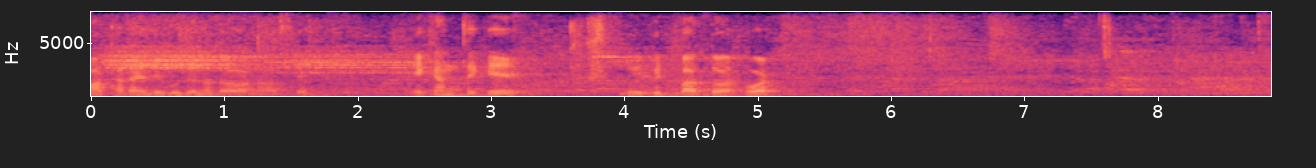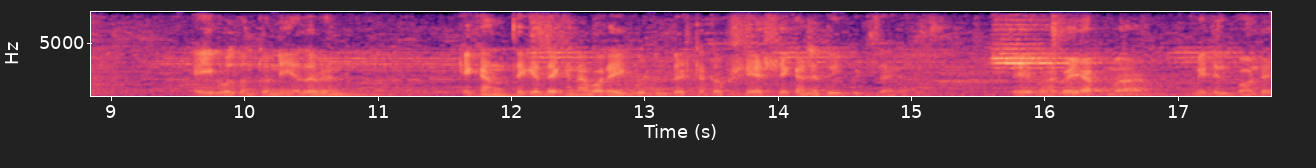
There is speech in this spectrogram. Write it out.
মাথাটায় যে বুঝানো দেওয়ানো আছে। এখান থেকে দুই ফিট বাদ দেওয়ার পর এই পর্যন্ত নিয়ে যাবেন। এখান থেকে দেখেন আবার এই পর্যন্ত স্টার্টপ শেষ, এখানে দুই ফিট জায়গা আছে। এইভাবেই আপনারা মিডিল পয়েন্টে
